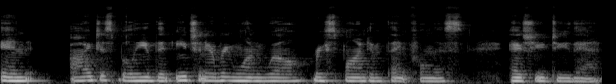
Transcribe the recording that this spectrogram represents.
And I just believe that each and every one will respond in thankfulness as you do that.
